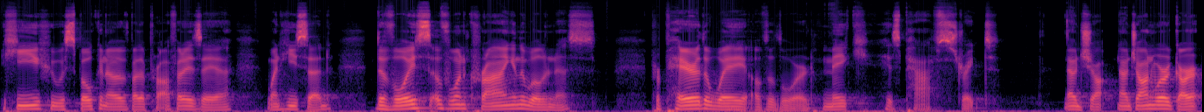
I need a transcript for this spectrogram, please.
he who was spoken of by the prophet Isaiah when he said, The voice of one crying in the wilderness, Prepare the way of the Lord, make his paths straight. Now John, now John wore, a gar,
